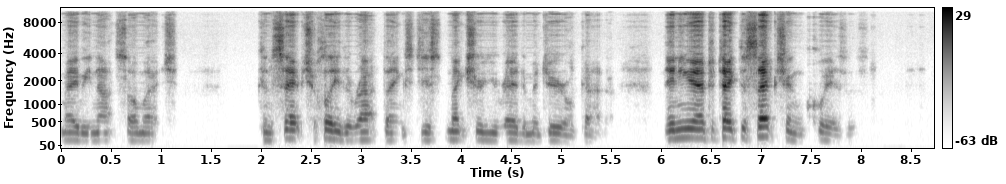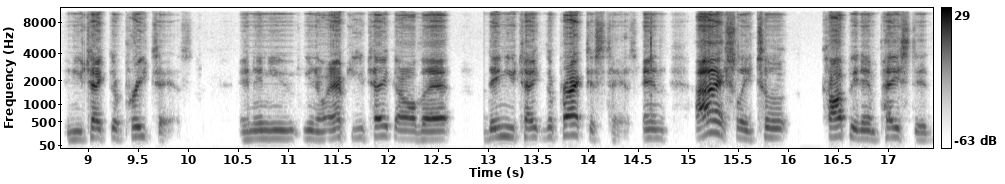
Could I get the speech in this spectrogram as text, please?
maybe not so much conceptually the right things. Just make sure you read the material kind of. Then you have to take the section quizzes and you take the pretest. And then you, you know, after you take all that, then you take the practice test. And I actually took, copied and pasted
